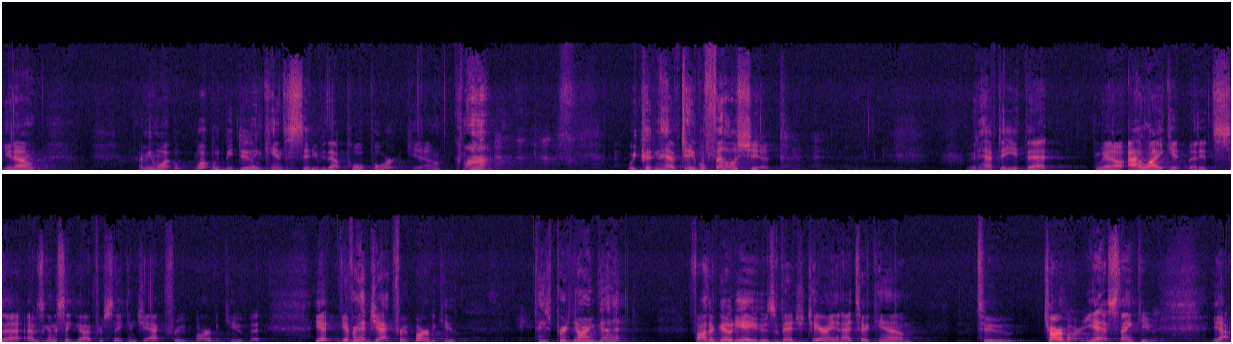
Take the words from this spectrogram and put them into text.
You know? I mean, what, what would we do in Kansas City without pulled pork, you know? Come on. We couldn't have table fellowship. We'd have to eat that. Well, I like it, but it's, uh, I was going to say God forsaken jackfruit barbecue, but yeah, have you ever had jackfruit barbecue? It tastes pretty darn good. Father Gaudier, who's a vegetarian, I took him to Char Yes, thank you. Yeah,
